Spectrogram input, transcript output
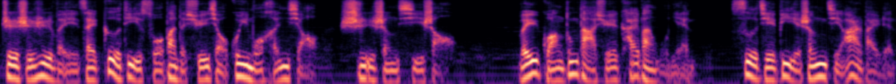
致使日伪在各地所办的学校规模很小，师生稀少。为广东大学开办五年，四届毕业生仅二百人。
